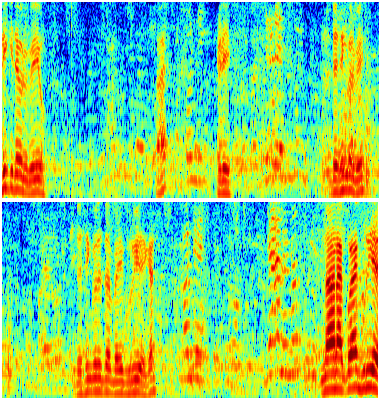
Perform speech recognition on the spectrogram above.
ಹಿಡಿ ಕಿದೆ করবি ইউ হ্যাঁ হিড়ি ড্রেসিং করবি ড্রেসিং করে তার ভাই ঘুরিয়ে এখান না না কয় ঘুরিয়ে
